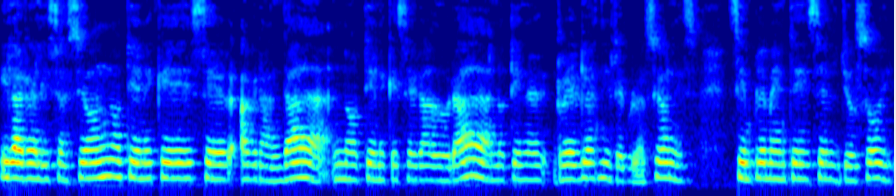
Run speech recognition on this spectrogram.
y la realización no tiene que ser agrandada, no tiene que ser adorada, no tiene reglas ni regulaciones, simplemente es el yo soy.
